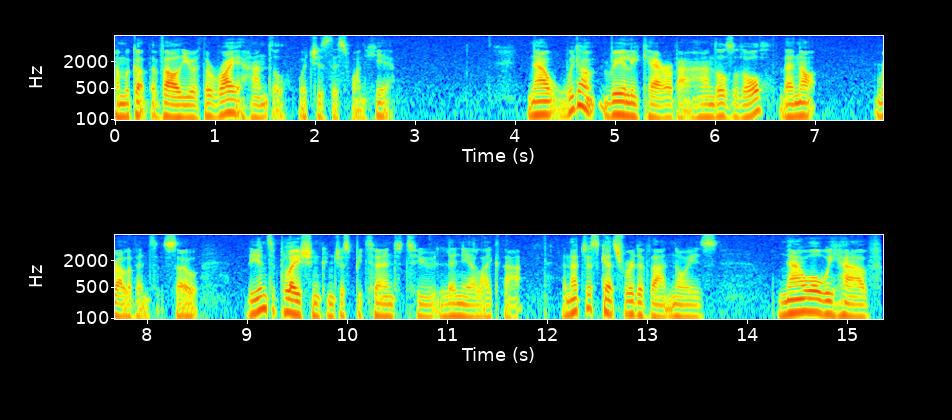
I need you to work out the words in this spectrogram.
And we've got the value of the right handle, which is this one here. Now, we don't really care about handles at all. They're not relevant. So the interpolation can just be turned to linear like that. And that just gets rid of that noise. Now all we have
